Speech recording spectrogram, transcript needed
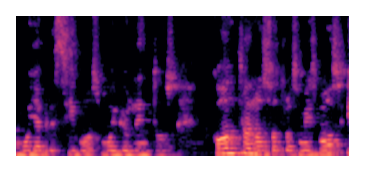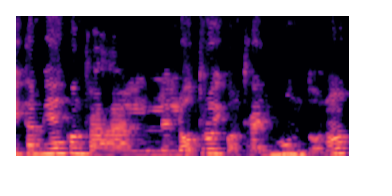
muy agresivos, muy violentos contra nosotros mismos y también contra el otro y contra el mundo, ¿no?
